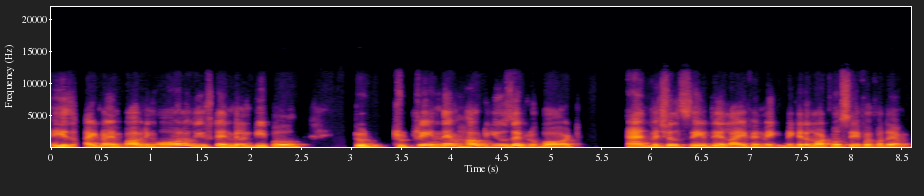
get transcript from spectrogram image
he's right now empowering all of these 10 million people to to train them how to use that robot and which will save their life and make, make it a lot more safer for them.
